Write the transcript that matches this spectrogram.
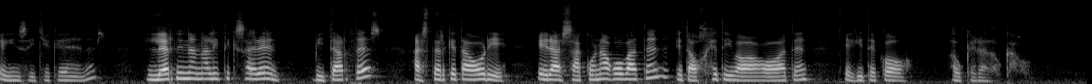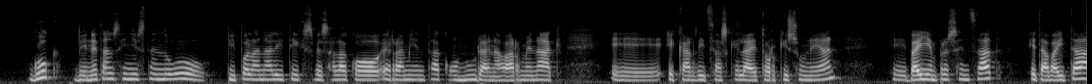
egin zitekeen, ez? Learning Analyticsaren bitartez, azterketa hori era sakonago baten eta objektiboago baten egiteko aukera daukago. Guk, benetan sinisten dugu People Analytics bezalako erramientak onura nabarmenak e, ekar ditzazkela etorkizunean, e, bai enpresentzat, eta baita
